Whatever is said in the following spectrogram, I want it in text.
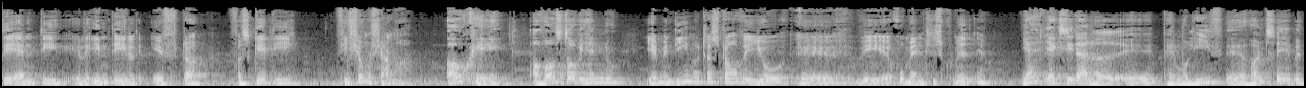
Det er inddelt, eller inddelt efter forskellige fiktionsgenrer. Okay, og hvor står vi henne nu? Jamen lige nu, der står vi jo øh, ved romantisk komedie. Ja, jeg kan se, der er noget øh, palmolive øh, håndsæbe.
